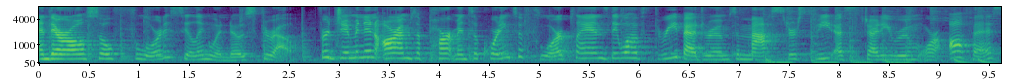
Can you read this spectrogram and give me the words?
and there are also floor-to-ceiling windows throughout. For Jimin and RM's apartments, according to floor plans, they will have three bedrooms, master suite, a study room or office,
